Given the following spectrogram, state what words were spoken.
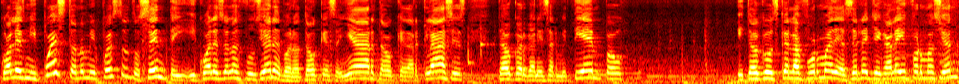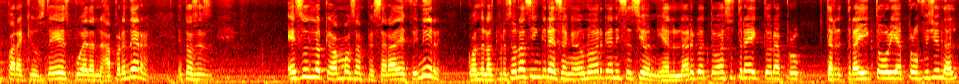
¿cuál es mi puesto? ¿No? Mi puesto es docente. ¿Y, cuáles son las funciones? Bueno, tengo que enseñar, tengo que dar clases, tengo que organizar mi tiempo. Y tengo que buscar la forma de hacerles llegar la información para que ustedes puedan aprender. Entonces, eso es lo que vamos a empezar a definir. Cuando las personas ingresan a una organización y a lo largo de toda su trayectoria, profesional,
